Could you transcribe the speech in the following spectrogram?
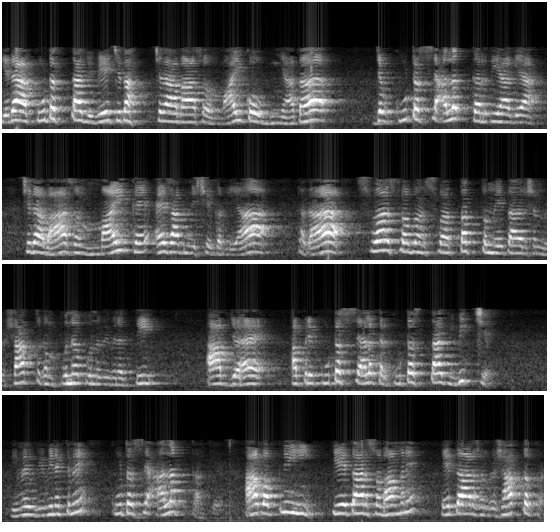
यदा कूटस्था विवेचिता, चिदाभास माई को ज्ञात। जब कूट से अलग कर दिया गया, चिदाभास माइक ऐसा निश्चय कर लिया। तदा स्वस्व स्वतत्व सात्वकम पुनः पुनः विविनक्ति। आप जो है, अपने कूटस से अलग कर, कूटस्था विविच विविनक्ति में कूटस से अलग करके। आप अपनी ही एतार स्वभाव में, एतार वृषात्मक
